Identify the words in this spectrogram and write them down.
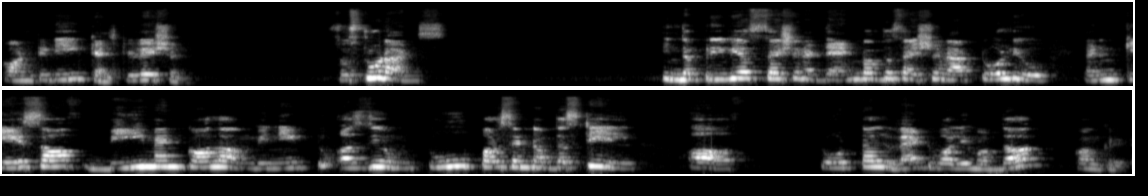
quantity calculation. So students, in the previous session, at the end of the session, I have told you that in case of beam and column, we need to assume 2% of the steel of total wet volume of the concrete.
